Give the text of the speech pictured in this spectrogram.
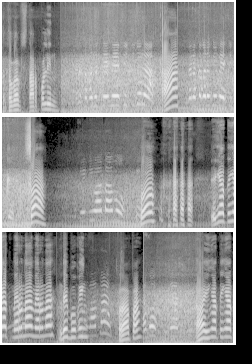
Ito ba, Starpolin. Nalasa ka nagme-message doon ah. Ah? Nalasa ka nagme-message doon. Sa? Kaya diwata mo. Oh? ingat, ingat. Meron na, meron na. Hindi, booking. Wala pa. Wala pa? Ingat. Ah, ingat, ingat.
